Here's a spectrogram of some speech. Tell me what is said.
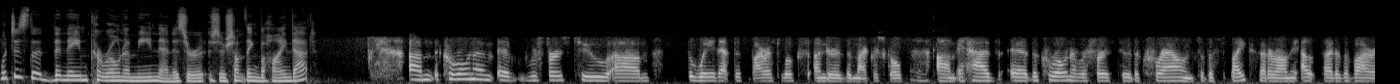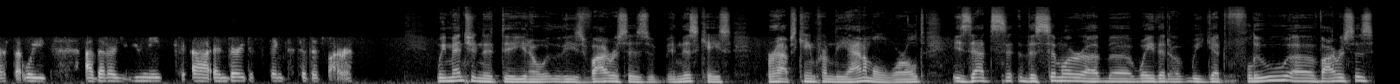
What does the, the name corona mean then? Is there is there something behind that? Um, the corona uh, refers to um, the way that this virus looks under the microscope. Okay. Um, it has uh, the corona refers to the crown, so the spikes that are on the outside of the virus that we uh, that are unique uh, and very distinct to this virus. We mentioned that the, you know these viruses in this case perhaps came from the animal world. Is that the similar uh, uh, way that uh, we get flu viruses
